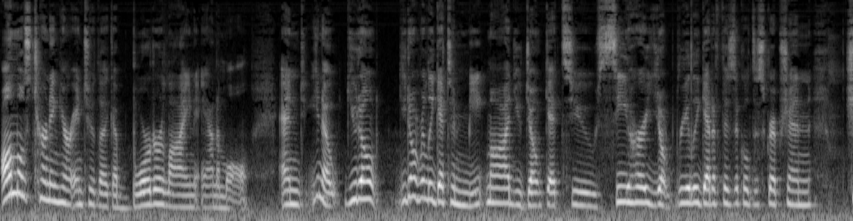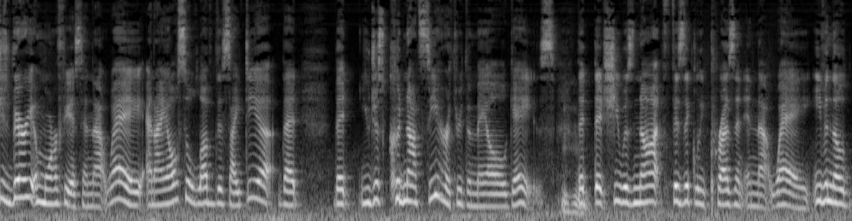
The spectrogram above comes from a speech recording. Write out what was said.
almost turning her into like a borderline animal. And you know, you don't you don't really get to meet Maud, you don't get to see her, you don't really get a physical description. She's very amorphous in that way, and I also love this idea that that you just could not see her through the male gaze. Mm-hmm. That that she was not physically present in that way, even though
